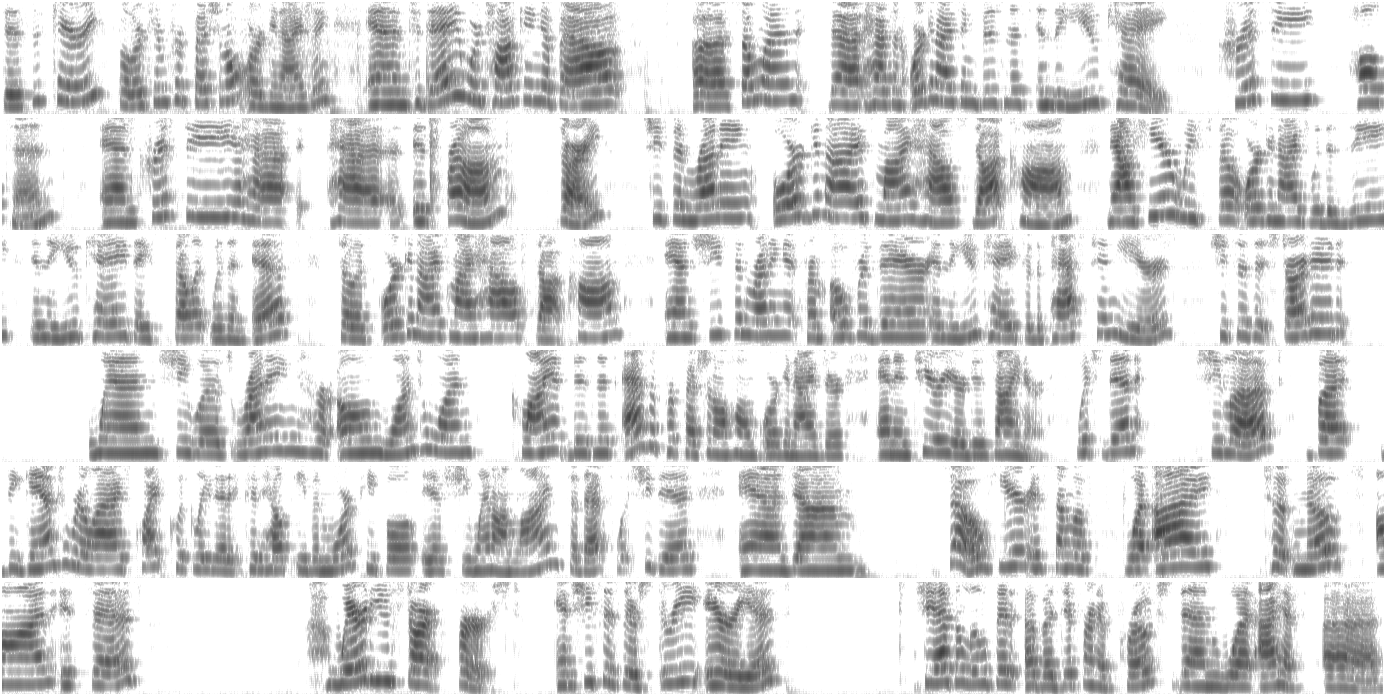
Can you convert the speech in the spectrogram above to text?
This is Carrie, Fullerton Professional Organizing, and today we're talking about uh, someone that has an organizing business in the UK, Chrissy Halton. And Chrissy ha, ha, is from, sorry, she's been running organisemyhouse.com now, here we spell organize with a Z. In the UK, they spell it with an S. So it's organisemyhouse.com. And she's been running it from over there in the UK for the past 10 years. She says it started when she was running her own one to one client business as a professional home organizer and interior designer, which then she loved but began to realize quite quickly that it could help even more people if she went online. So that's what she did. And um, so here is some of what I took notes on. It says, Where do you start first? And she says there's three areas. She has a little bit of a different approach than what I have uh,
